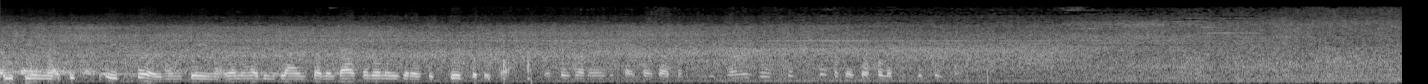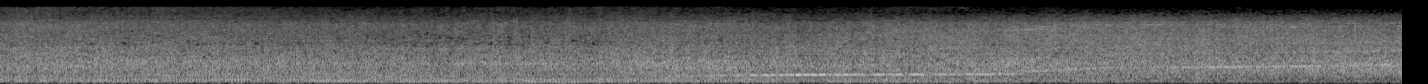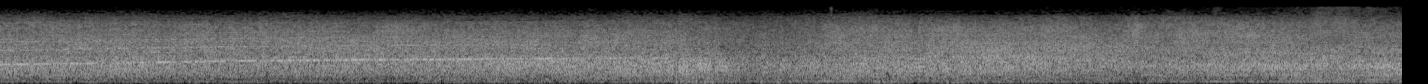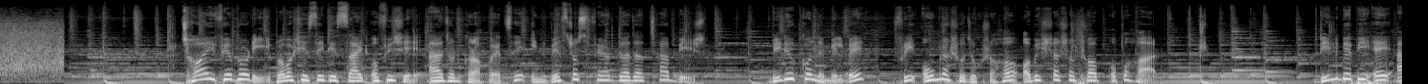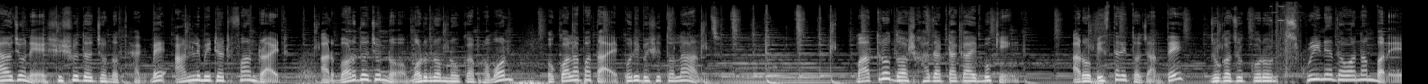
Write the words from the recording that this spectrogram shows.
LC na 684, maintain. Running heading climb 7,000, runway 06, good for takeoff. Runway 06, good for takeoff, full of 664. ছয় ফেব্রুয়ারি প্রবাসী city site অফিসে আয়োজন করা হয়েছে ইনভেস্টর্স ফেয়ার দু হাজার ছাব্বিশ। ভিডিও কলে মিলবে ফ্রি ওমরা সুযোগ সহ অবিশ্বাস্য সব উপহার। দিনব্যাপী এই আয়োজনে শিশুদের জন্য থাকবে আনলিমিটেড ফান রাইড আর বড়দের জন্য মনোরম নৌকা ভ্রমণ ও কলাপাতায় পরিবেশিত লাঞ্চ মাত্র দশ হাজার টাকায় বুকিং। আরও বিস্তারিত জানতে যোগাযোগ করুন স্ক্রিনে দেওয়া নম্বরে।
